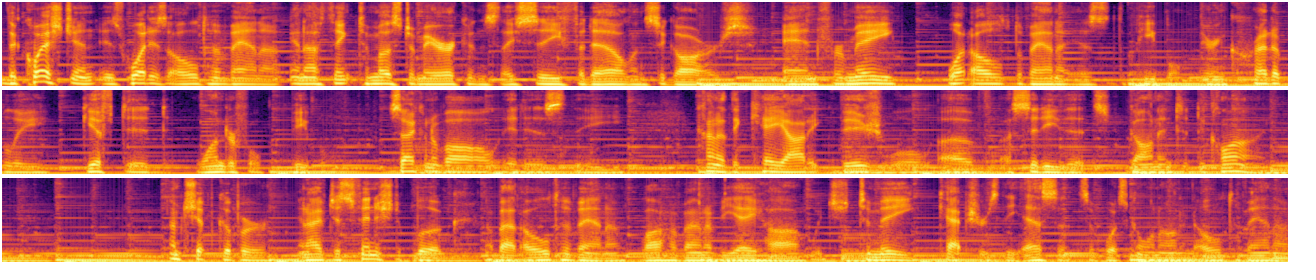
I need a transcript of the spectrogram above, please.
The question is, what is Old Havana? And I think to most Americans, they see Fidel and cigars. And for me, what Old Havana is the people. They're incredibly gifted, wonderful people. Second of all, it is the kind of the chaotic visual of a city that's gone into decline. I'm Chip Cooper, and I've just finished a book about Old Havana, La Havana Vieja, which to me captures the essence of what's going on in Old Havana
